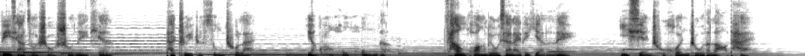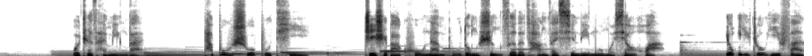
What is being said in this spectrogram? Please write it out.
离家做手术那天，他追着送出来，眼眶红红的，仓皇流下来的眼泪，已显出浑浊的老态。我这才明白，他不说不提。只是把苦难不动声色地藏在心里，默默消化，用一粥一饭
